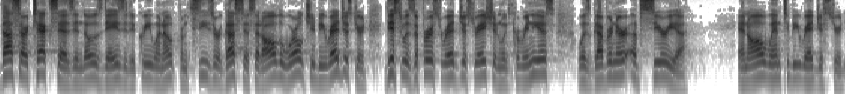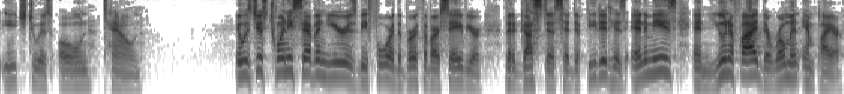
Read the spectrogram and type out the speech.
Thus, our text says, In those days, a decree went out from Caesar Augustus that all the world should be registered. This was the first registration when Quirinius was governor of Syria. And all went to be registered, each to his own town. It was just 27 years before the birth of our Savior that Augustus had defeated his enemies and unified the Roman Empire.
